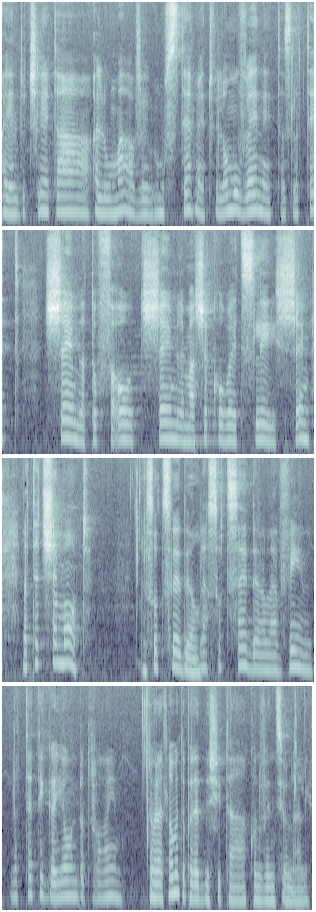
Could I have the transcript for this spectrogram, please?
הילדות שלי הייתה עלומה ומוסתרת ולא מובנת, אז לתת שם לתופעות, שם למה שקורה אצלי, שם, לתת שמות. לעשות סדר. לעשות סדר, להבין, לתת היגיון בדברים. אבל את לא מטפלת בשיטה קונבנציונלית.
